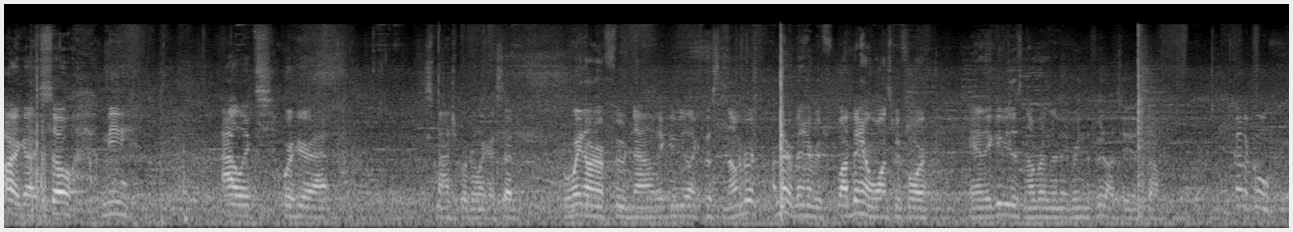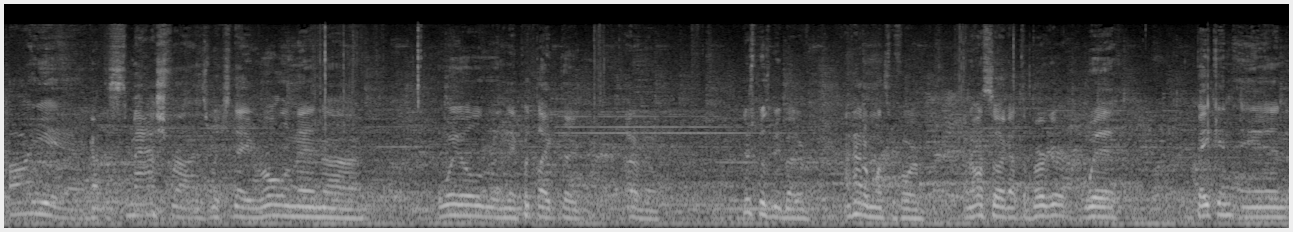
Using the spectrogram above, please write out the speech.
All right, guys. So me, Alex, we're here at Smash Burger. Like I said, we're waiting on our food now. They give you like this number. I've never been here before. Well, I've been here once before, and they give you this number and then they bring the food out to you. So it's kind of cool. Oh yeah, got the smash fries, which they roll them in uh, oil and they put like the I don't know. They're supposed to be better. I had them once before, and also I got the burger with bacon and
